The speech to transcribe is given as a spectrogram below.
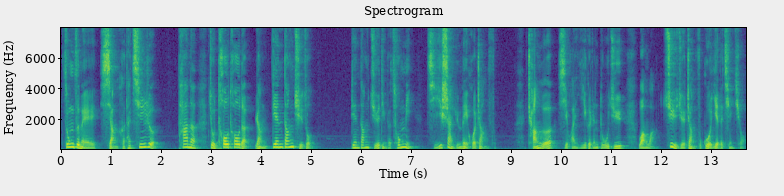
宗子美想和他亲热，他呢就偷偷的让颠当去做。颠当绝顶的聪明，极善于魅惑丈夫。嫦娥喜欢一个人独居，往往拒绝丈夫过夜的请求。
